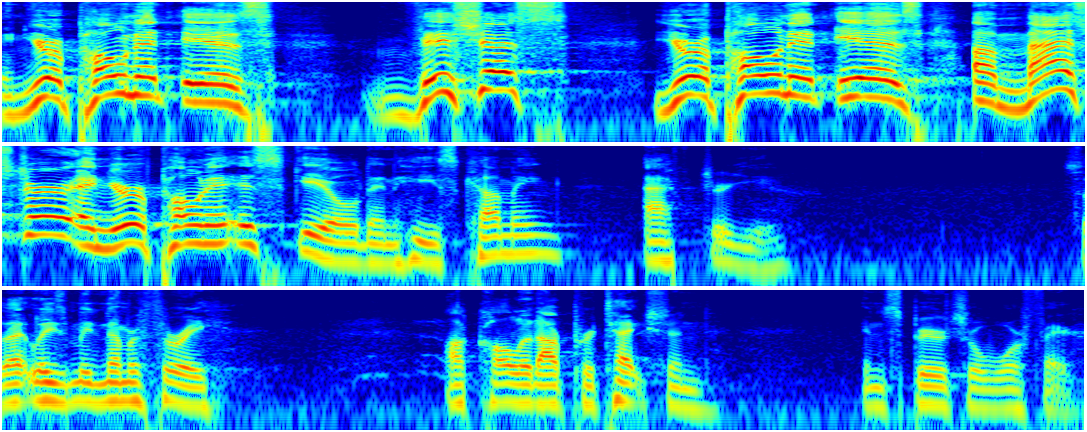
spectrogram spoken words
And your opponent is vicious your opponent is a master and your opponent is skilled and he's coming after you. So that leads me to number three. I'll call it our protection in spiritual warfare.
